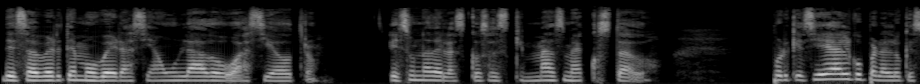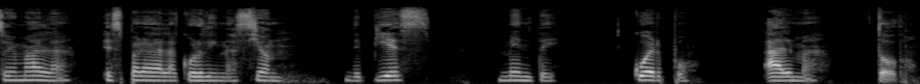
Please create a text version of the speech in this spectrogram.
de saberte mover hacia un lado o hacia otro, es una de las cosas que más me ha costado porque si hay algo para lo que soy mala, es para la coordinación de pies, mente, cuerpo, alma, todo.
